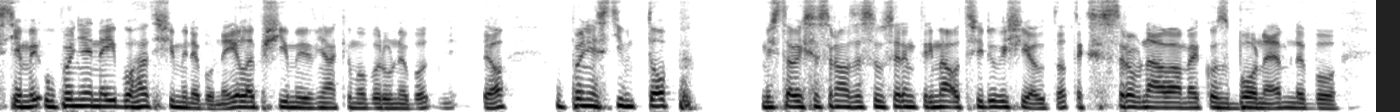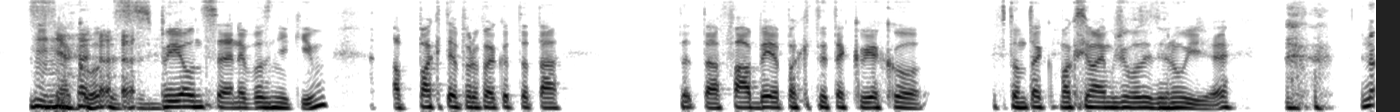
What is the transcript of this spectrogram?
s těmi úplně nejbohatšími nebo nejlepšími v nějakém oboru, nebo jo, úplně s tím top, místo abych se srovnal se sousedem, který má o třídu vyšší auto, tak se srovnávám jako s Bonem, nebo s, nějakou, s Beyoncé, nebo s někým. A pak teprve jako ta, ta, ta, ta Fabie, pak to takový jako v tom tak maximálně můžu vozit hnůj, že? No,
